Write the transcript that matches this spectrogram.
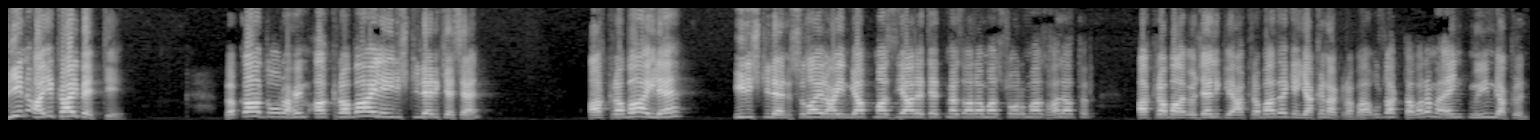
Bin ayı kaybetti. Ve kâdû rahim akraba ile ilişkileri kesen akraba ile ilişkilerini sıla rahim yapmaz, ziyaret etmez, aramaz, sormaz, hal hatır. Akraba, özellikle akraba derken yakın akraba. Uzak da var ama en mühim yakın.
